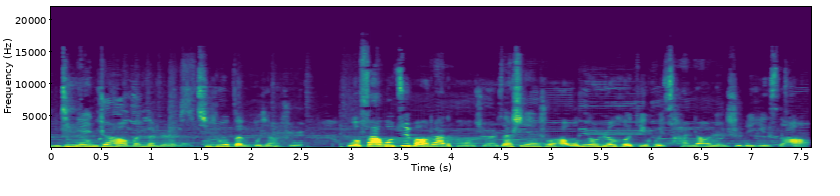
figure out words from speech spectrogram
你今天你正好问到这儿了。其实我本不想说。我发过最爆炸的朋友圈，咱事先说好，我没有任何诋毁残障人士的意思啊。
